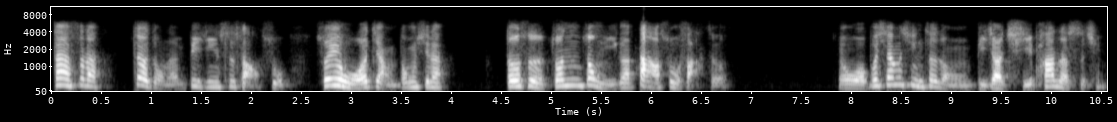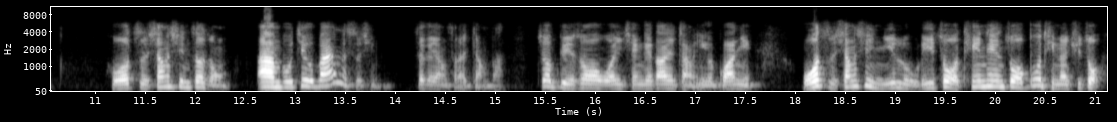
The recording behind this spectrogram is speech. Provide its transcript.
但是呢，这种人毕竟是少数，所以我讲东西呢，都是尊重一个大数法则。我不相信这种比较奇葩的事情，我只相信这种按部就班的事情。这个样子来讲吧，就比如说我以前给大家讲一个观念，我只相信你努力做，天天做，不停的去做，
